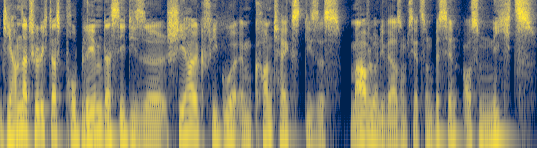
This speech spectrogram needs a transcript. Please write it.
Die haben natürlich das Problem, dass sie diese She-Hulk-Figur im Kontext dieses Marvel-Universums jetzt so ein bisschen aus dem Nichts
